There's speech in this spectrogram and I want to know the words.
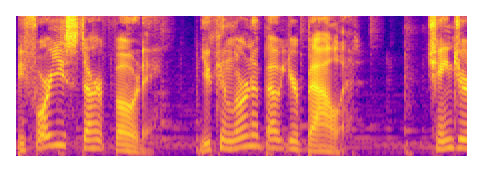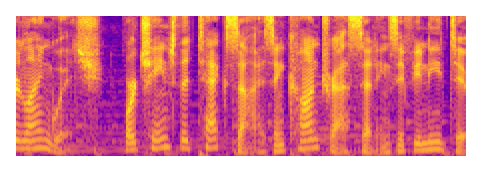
Before you start voting, you can learn about your ballot, change your language, or change the text size and contrast settings if you need to.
